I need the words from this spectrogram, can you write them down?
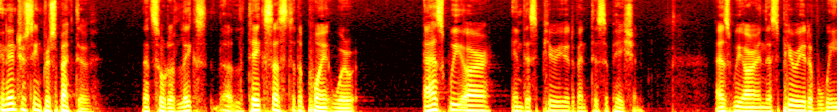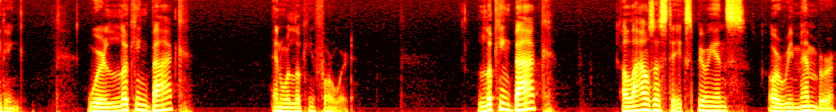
An interesting perspective that sort of lakes, uh, takes us to the point where, as we are in this period of anticipation, as we are in this period of waiting, we're looking back and we're looking forward. Looking back allows us to experience or remember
